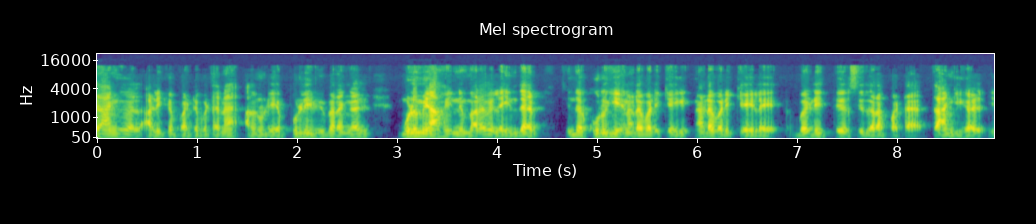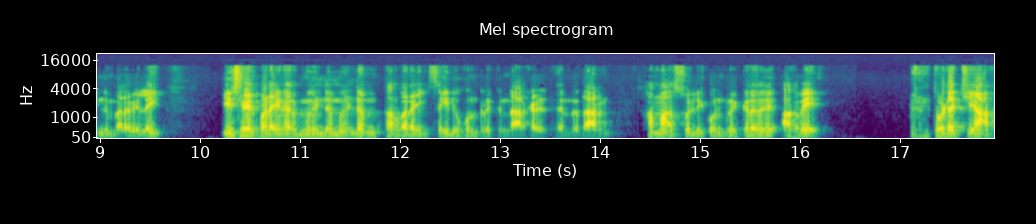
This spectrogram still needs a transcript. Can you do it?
டேங்குகள் அழிக்கப்பட்டு விட்டன. அதனுடைய புள்ளி விவரங்கள் முழுமையாக இன்னும் வரவில்லை. இந்த இந்த குறுகிய நடவடிக்கை நடவடிக்கையிலே வெடித்து சிதறப்பட்ட தாங்கிகள் இன்னும் வரவில்லை. இஸ்ரேல் படையினர் மீண்டும் மீண்டும் தவறை செய்து கொண்டிருக்கின்றார்கள் என்றுதான் ஹமாஸ் சொல்லிக் கொண்டிருக்கிறது. ஆகவே தொடர்ச்சியாக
